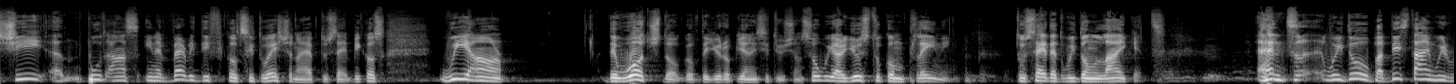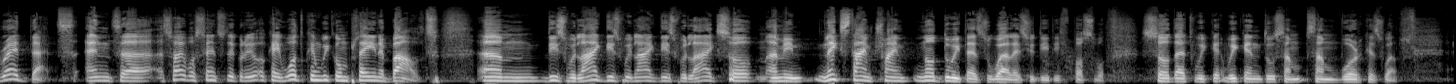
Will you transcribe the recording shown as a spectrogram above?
she put us in a very difficult situation, I have to say, because we are the watchdog of the European institutions, so we are used to complaining, to say that we don't like it. And uh, we do, but this time we read that. And uh, so I was saying to the colleague, okay, what can we complain about? Um, this we like, this we like, this we like. So, I mean, next time try and not do it as well as you did if possible, so that we can, we can do some, some work as well.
